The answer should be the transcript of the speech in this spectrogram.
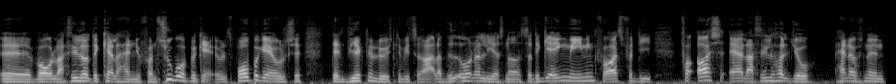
øh, hvor Lars Lilleholdt, det kalder han jo for en superbegævelse, sprogbegævelse, den virkelig løsende vital og vidunderlig og sådan noget. Så det giver ingen mening for os, fordi for os er Lars Lilleholdt jo, han er jo sådan en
